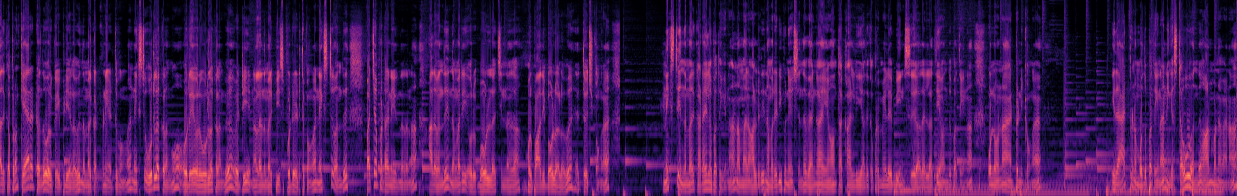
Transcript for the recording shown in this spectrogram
அதுக்கப்புறம் கேரட் வந்து ஒரு கைப்பிடி அளவு இந்த மாதிரி கட் பண்ணி எடுத்துக்கோங்க. நெக்ஸ்ட் உருளைக்கிழங்கும் ஒரே ஒரு உருளைக்கிழங்கு வெட்டி நல்லா இந்த மாதிரி பீஸ் போட்டு எடுத்துக்கோங்க. நெக்ஸ்ட்டு வந்து பச்சை பட்டாணி இருந்ததுன்னா அதை வந்து இந்த மாதிரி ஒரு பவுலில் சின்னதாக ஒரு பாதி பவுல் அளவு எடுத்து வச்சுக்கோங்க. நெக்ஸ்ட் இந்த மாதிரி கடையில் பார்த்தீங்கன்னா நம்ம ஆல்ரெடி நம்ம ரெடி பண்ணி வச்சிருந்த வெங்காயம் தக்காளி அதுக்கப்புறமேலே பீன்ஸு அது எல்லாத்தையும் வந்து பார்த்திங்கன்னா ஒன்று ஒன்றா ஆட் பண்ணிக்கோங்க. இதை ஆட் பண்ணும்போது பார்த்தீங்கன்னா நீங்கள் ஸ்டவ் வந்து ஆன் பண்ண வேணாம்.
